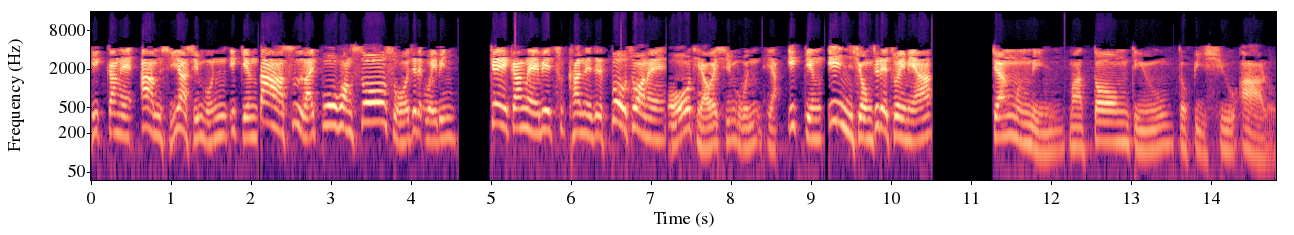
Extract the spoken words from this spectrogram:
迄天的暗时啊，新闻已经大肆来播放搜索这个画面。隔天呢，要出刊的这个报纸呢，头条的新闻也一定印上这个罪名。蒋门林嘛，当场都被收押了。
